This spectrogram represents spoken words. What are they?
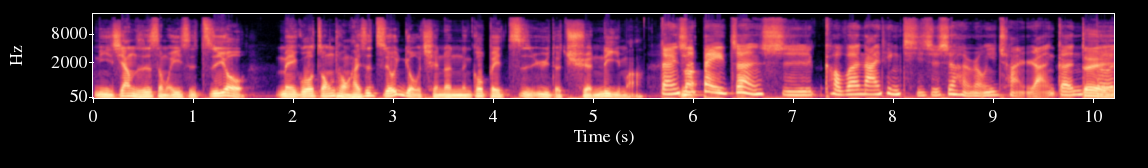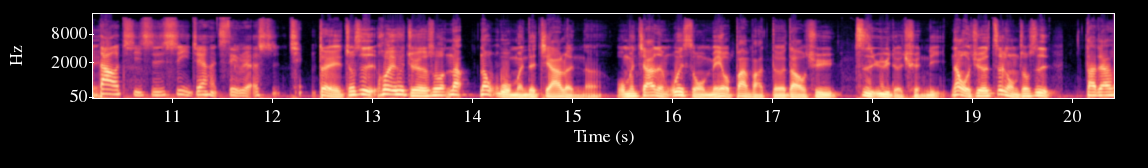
你这样子是什么意思？只有美国总统还是只有有钱人能够被治愈的权利吗？等于是被证实 COVID nineteen 其实是很容易传染，跟得到其实是一件很 serious 的事情。对，就是会会觉得说，那那我们的家人呢？我们家人为什么没有办法得到去治愈的权利？那我觉得这种就是大家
